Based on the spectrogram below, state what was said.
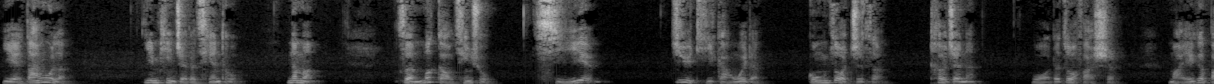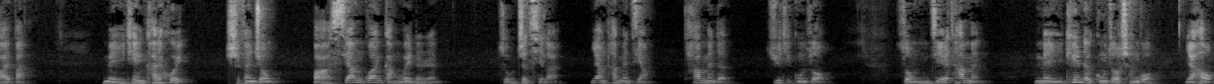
也耽误了应聘者的前途。那么，怎么搞清楚企业具体岗位的工作职责特征呢？我的做法是买一个白板，每天开会十分钟，把相关岗位的人组织起来，让他们讲他们的。具体工作，总结他们每天的工作成果，然后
